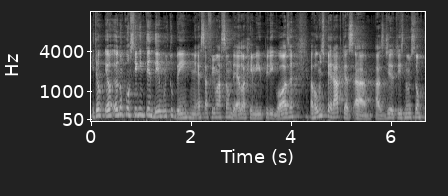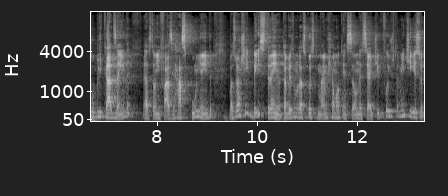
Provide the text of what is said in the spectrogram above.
Então eu, eu não consigo entender muito bem essa afirmação dela, eu achei meio perigosa, mas vamos esperar porque as, a, as diretrizes não estão publicadas ainda, elas estão em fase rascunho ainda, mas eu achei bem estranho. Talvez uma das coisas que mais me chamou atenção nesse artigo foi justamente isso:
